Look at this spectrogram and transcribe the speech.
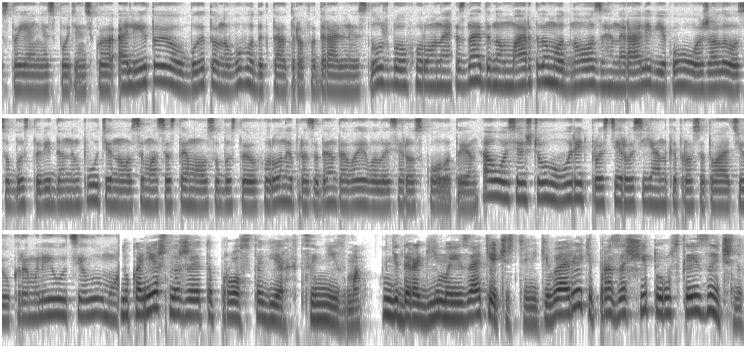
протистояння з путінською елітою. Убито нового диктатора Федеральної служби охорони, знайдено мертвим одного з генералів, якого вважали особисто відданим Путіну. Сама система особистої охорони президента виявилася розколотою. А ось що говорять прості росіянки про ситуацію у Кремлі у цілому. Ну, конечно же, это просто верх цинизма. Недорогие мои соотечественники, вы орете про защиту русскоязычных,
